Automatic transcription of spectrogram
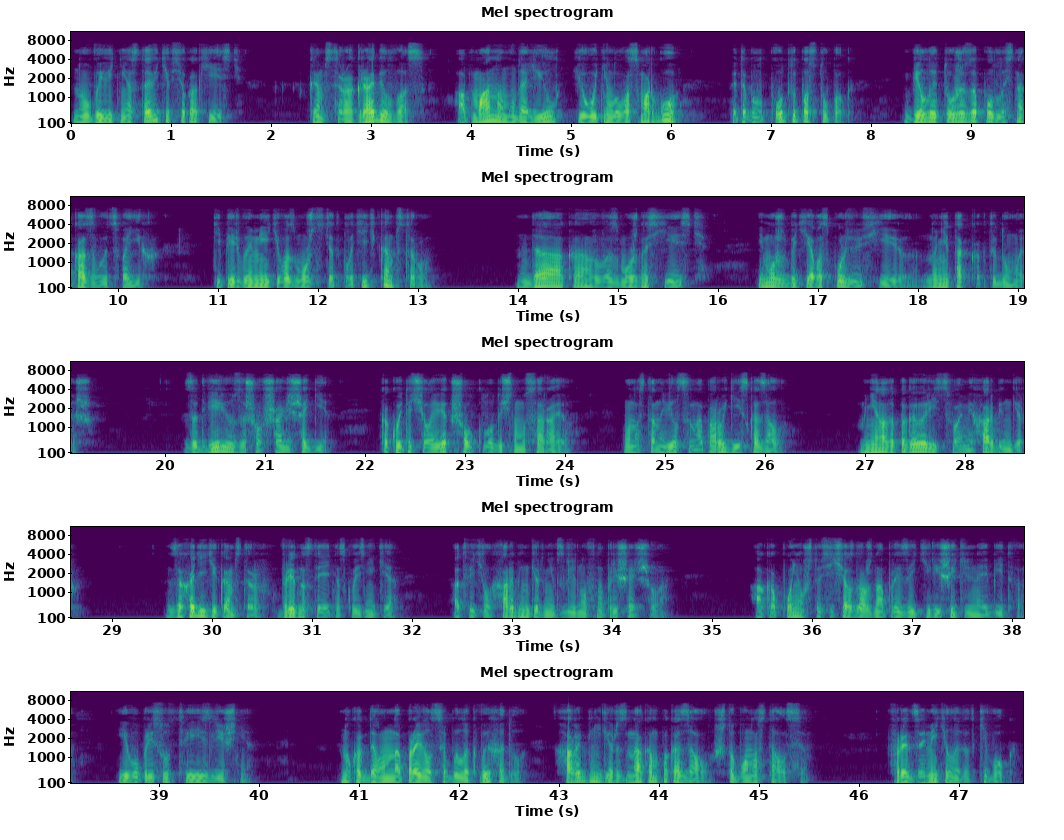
Но вы ведь не оставите все как есть. Кэмстер ограбил вас, обманом удалил и отнял у вас Марго. Это был подлый поступок. Белые тоже за подлость наказывают своих. Теперь вы имеете возможность отплатить Кэмпстеру? Да-ка, возможность есть. И может быть я воспользуюсь ею, но не так, как ты думаешь. За дверью зашуршали шаги. Какой-то человек шел к лодочному сараю. Он остановился на пороге и сказал. «Мне надо поговорить с вами, Харбингер». «Заходите, Кэмстер, вредно стоять на сквозняке», — ответил Харбингер, не взглянув на пришедшего. Ака понял, что сейчас должна произойти решительная битва, и его присутствие излишне. Но когда он направился было к выходу, Харбингер знаком показал, чтобы он остался. Фред заметил этот кивок.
